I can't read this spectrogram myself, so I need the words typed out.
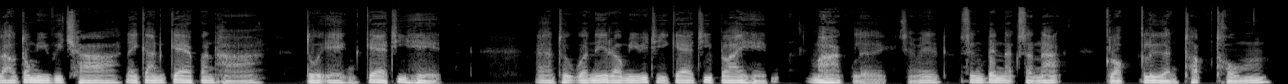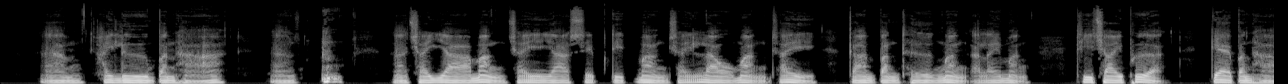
เราต้องมีวิชาในการแก้ปัญหาตัวเองแก้ที่เหตุทุกวันนี้เรามีวิธีแก้ที่ปลายเหตุมากเลยใช่ไหมซึ่งเป็นลักษณะกลบเกลื่อนทับถมให้ลืมปัญหาใช้ยามั่ง ใช้ยาเสพติดมั่ง ใช้เหล้ามั่ง ใช้ การบันเทิงมั่งอะไรมั่ง ที่ใช้เพื่อแก้ปัญหา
